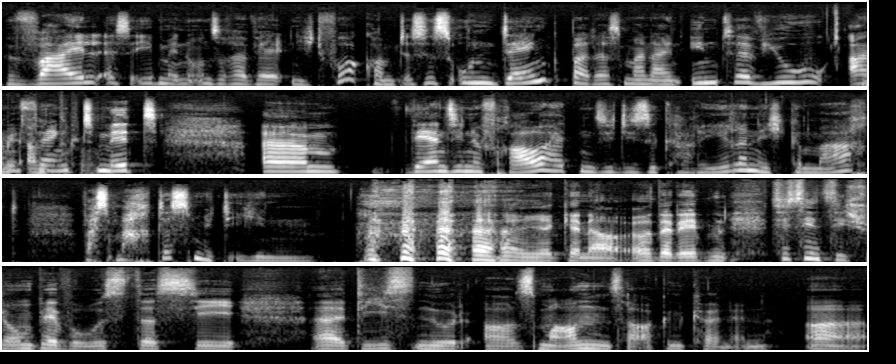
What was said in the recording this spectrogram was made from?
weil es eben in unserer Welt nicht vorkommt. Es ist undenkbar, dass man ein Interview anfängt Antro. Mit, ähm, wären Sie eine Frau, hätten Sie diese Karriere nicht gemacht. Was macht das mit Ihnen? ja, genau. Oder eben, sie sind sich schon bewusst, dass sie äh, dies nur als Mann sagen können. Äh, äh,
